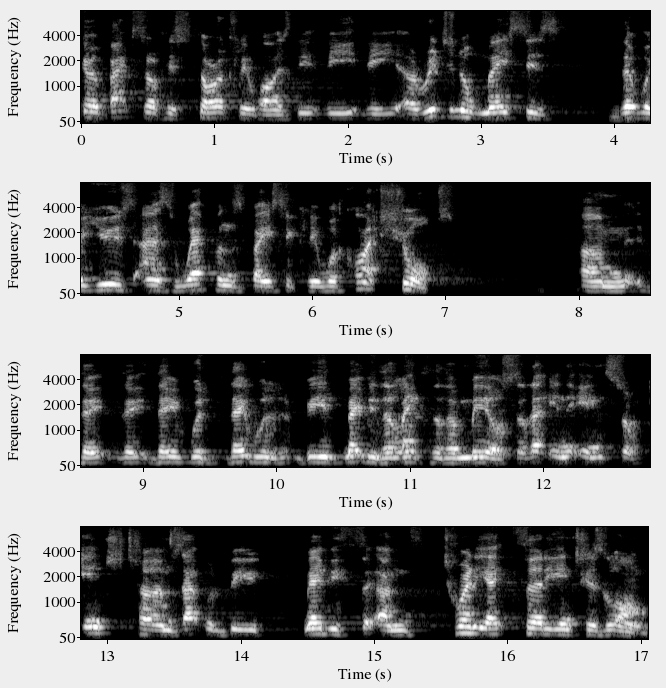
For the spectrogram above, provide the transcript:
go back sort of historically wise. The, the the original maces that were used as weapons basically were quite short. Um, they, they they would they would be maybe the length of a meal. So that in in sort of inch terms, that would be maybe th- um, 28, 30 inches long.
